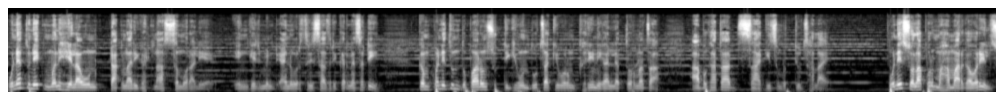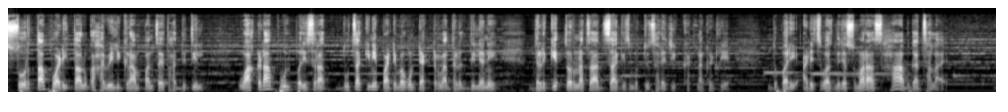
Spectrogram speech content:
पुण्यातून एक मन हेलावून टाकणारी घटना समोर आली आहे. एंगेजमेंट अॅनिव्हर्सरी साजरी करण्यासाठी कंपनीतून दुपारून सुट्टी घेऊन दुचाकीवरून घरी निघालेल्या तरुणाचा अपघातात जागीच मृत्यू झाला आहे. पुणे सोलापूर महामार्गावरील सोरतापवाडी तालुका हवेली ग्रामपंचायत हद्दीतील वाकडा पूल परिसरात दुचाकीने पाठीमागून ट्रॅक्टरला धडक दिल्याने धडकेत तरुणाचा जागीच मृत्यू झाल्याची घटना घडली आहे. दुपारी अडीच वाजण्याच्या सुमारास हा अपघात झाला आहे.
